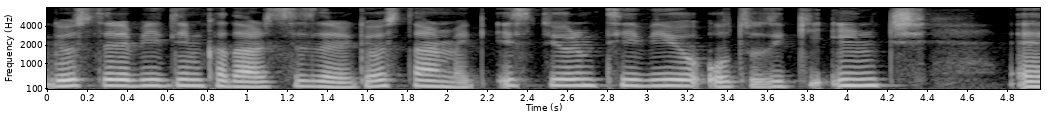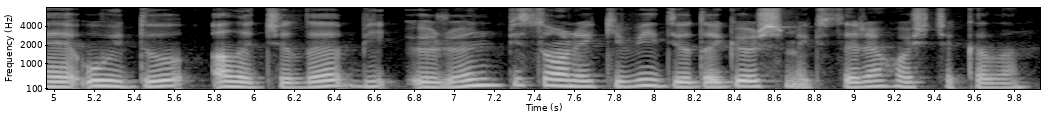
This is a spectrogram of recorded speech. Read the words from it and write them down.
Gösterebildiğim kadar sizlere göstermek istiyorum. TV 32 inç e, uydu alıcılı bir ürün. Bir sonraki videoda görüşmek üzere. Hoşçakalın.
